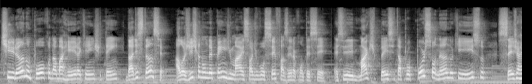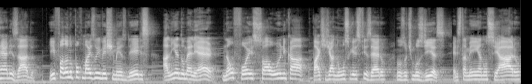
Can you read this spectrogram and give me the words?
tirando um pouco da barreira que a gente tem da distância. A logística não depende mais só de você fazer acontecer. Esse marketplace está proporcionando que isso seja realizado. E falando um pouco mais do investimento deles, a linha do Melier não foi só a única parte de anúncio que eles fizeram nos últimos dias. Eles também anunciaram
